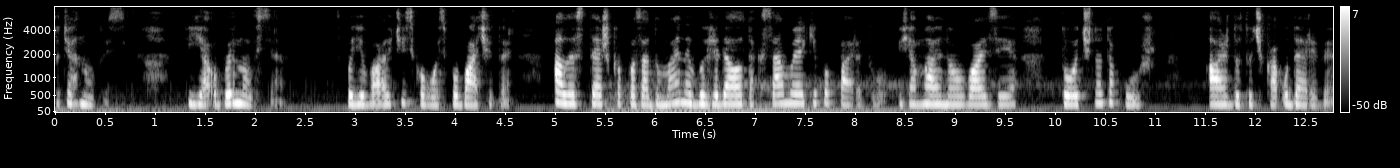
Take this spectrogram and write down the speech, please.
дотягнутись. Я обернувся, сподіваючись когось побачити, але стежка позаду мене виглядала так само, як і попереду. Я маю на увазі точно таку ж, аж до сучка у дереві.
